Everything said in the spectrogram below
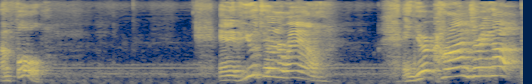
I'm full. And if you turn around and you're conjuring up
